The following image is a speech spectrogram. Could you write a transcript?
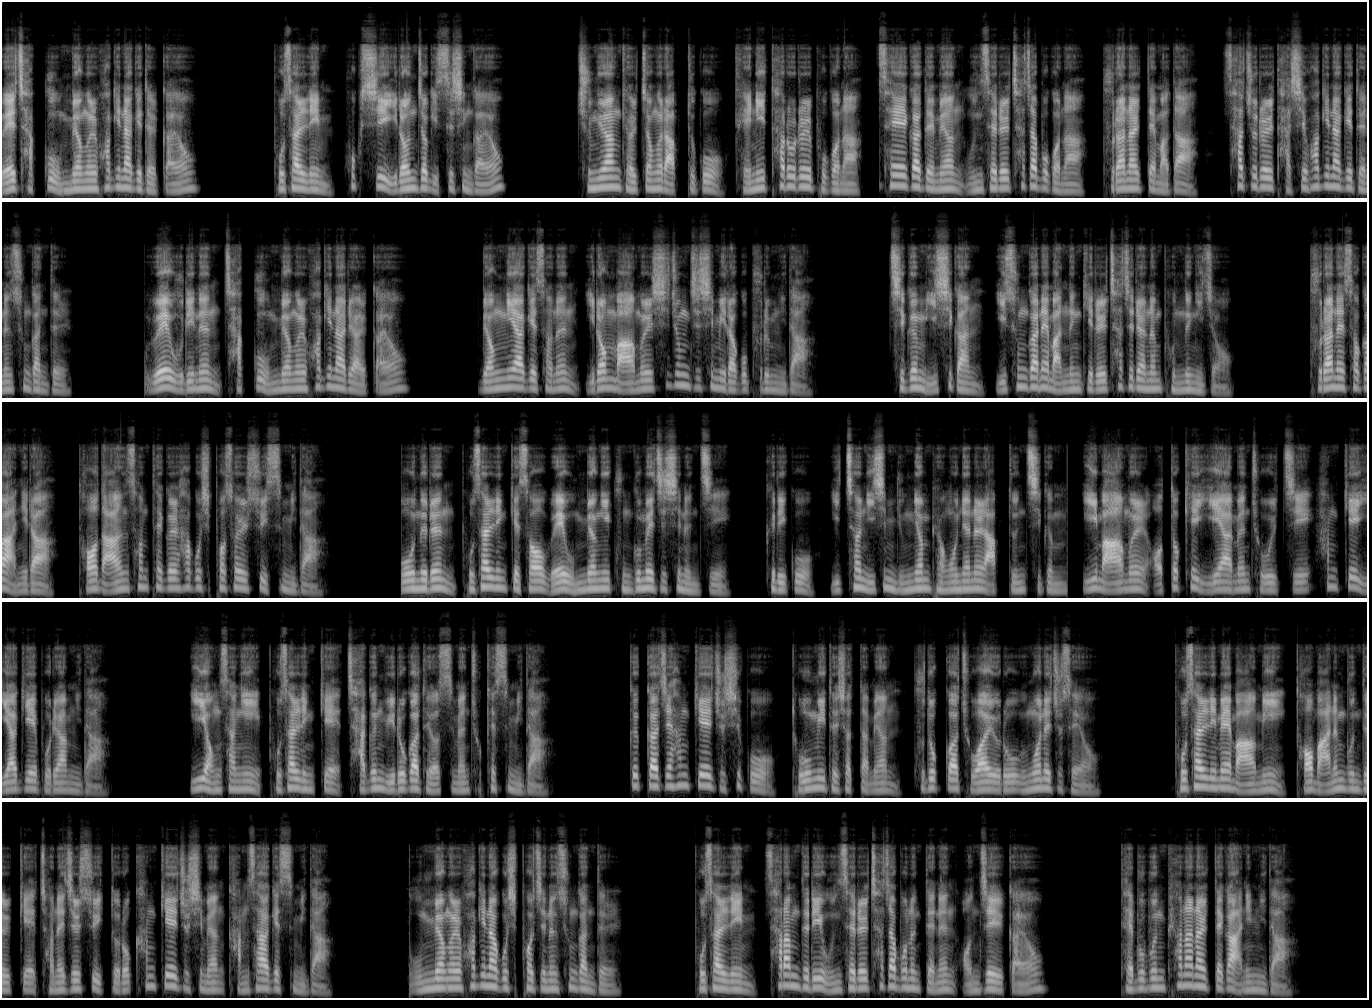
왜 자꾸 운명을 확인하게 될까요? 보살님, 혹시 이런 적 있으신가요? 중요한 결정을 앞두고 괜히 타로를 보거나 새해가 되면 운세를 찾아보거나 불안할 때마다 사주를 다시 확인하게 되는 순간들. 왜 우리는 자꾸 운명을 확인하려 할까요? 명리학에서는 이런 마음을 시중지심이라고 부릅니다. 지금 이 시간, 이 순간에 맞는 길을 찾으려는 본능이죠. 불안해서가 아니라 더 나은 선택을 하고 싶어서일 수 있습니다. 오늘은 보살님께서 왜 운명이 궁금해지시는지, 그리고 2026년 병오년을 앞둔 지금 이 마음을 어떻게 이해하면 좋을지 함께 이야기해 보려 합니다. 이 영상이 보살님께 작은 위로가 되었으면 좋겠습니다. 끝까지 함께 해주시고 도움이 되셨다면 구독과 좋아요로 응원해주세요. 보살님의 마음이 더 많은 분들께 전해질 수 있도록 함께 해주시면 감사하겠습니다. 운명을 확인하고 싶어지는 순간들. 보살님, 사람들이 운세를 찾아보는 때는 언제일까요? 대부분 편안할 때가 아닙니다.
